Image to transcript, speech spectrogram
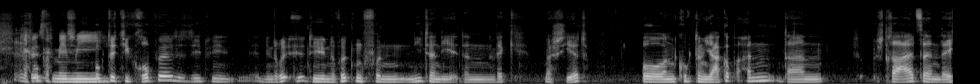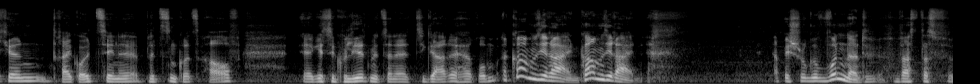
Tschüss, Mimi. Guckt durch die Gruppe, sieht wie den, Rü- den Rücken von Nitan, die dann wegmarschiert. Und guckt dann Jakob an, dann strahlt sein Lächeln, drei Goldzähne blitzen kurz auf. Er gestikuliert mit seiner Zigarre herum. "Ah, Kommen Sie rein, kommen Sie rein. Ich habe mich schon gewundert, was, das für,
